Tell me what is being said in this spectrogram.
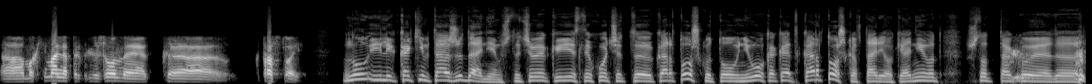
а, максимально приближенная к, к простой. Ну, или каким-то ожиданиям, что человек, если хочет э, картошку, то у него какая-то картошка в тарелке, а не вот что-то такое да,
